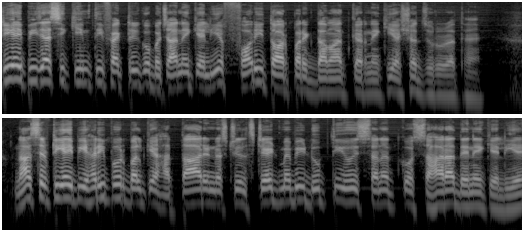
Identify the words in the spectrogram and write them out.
टीआईपी जैसी कीमती फैक्ट्री को बचाने के लिए फौरी तौर पर इकदाम करने की अशद ज़रूरत है। ना सिर्फ़ टीआईपी हरिपुर, बल्कि हत्तार इंडस्ट्रियल स्टेट में भी डूबती हुई सनत को सहारा देने के लिए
